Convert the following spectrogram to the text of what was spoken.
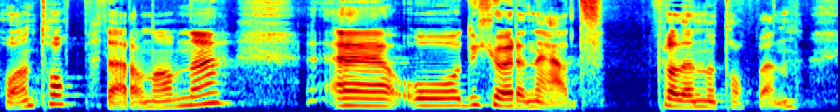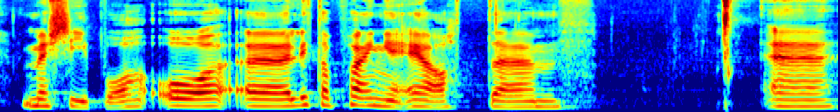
på en topp, derav navnet, eh, og du kjører ned fra denne toppen med ski på. Og eh, litt av poenget er at eh,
